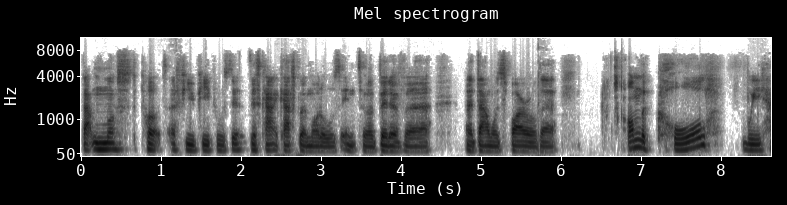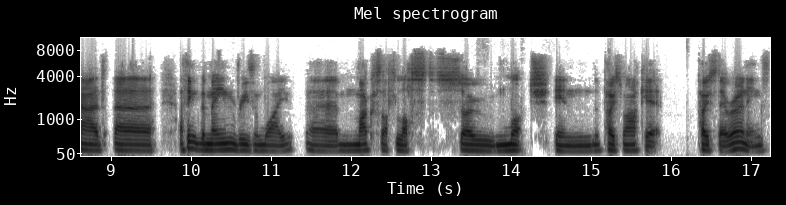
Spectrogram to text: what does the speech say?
that must put a few people's discounted cash flow models into a bit of a, a downward spiral there. On the call we had uh i think the main reason why uh, microsoft lost so much in the post market post their earnings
